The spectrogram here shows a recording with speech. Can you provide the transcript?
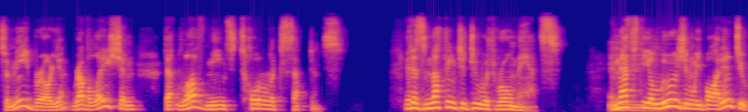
to me, brilliant revelation that love means total acceptance. It has nothing to do with romance. And that's the mm. illusion we bought into.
